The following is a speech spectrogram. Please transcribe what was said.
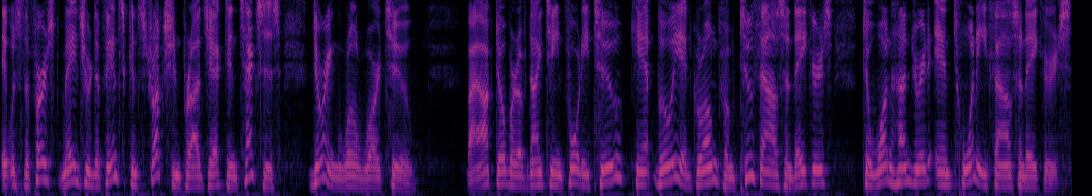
It was the first major defense construction project in Texas during World War II. By October of 1942, Camp Bowie had grown from 2,000 acres to 120,000 acres.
